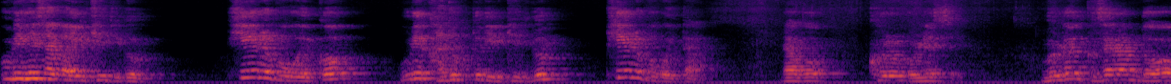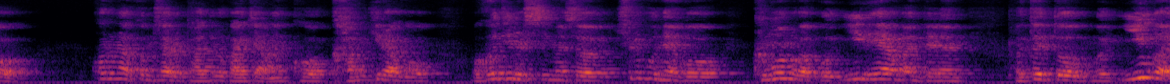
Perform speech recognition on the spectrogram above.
우리 회사가 이렇게 지금 피해를 보고 있고 우리 가족들이 이렇게 지금 피해를 보고 있다. 라고 글을 올렸어요. 물론 그 사람도 코로나 검사를 받으러 가지 않고 감기라고 어거지를 쓰면서 출근하고 그 몸을 갖고 일해야만 되는 어떤 또 뭐 이유가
